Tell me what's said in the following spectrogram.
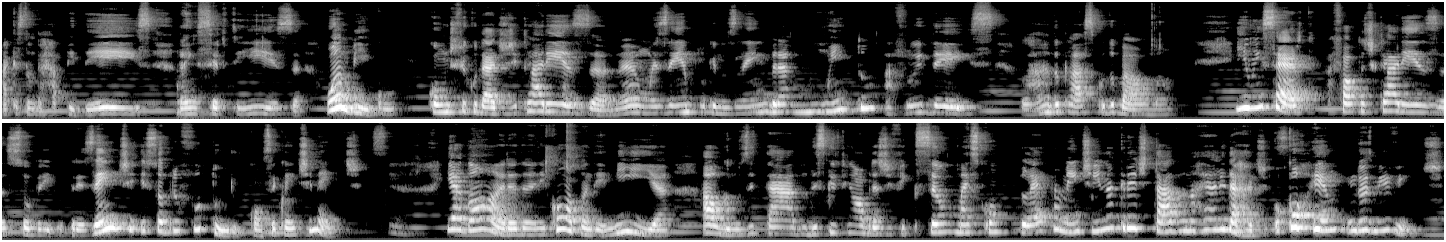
a questão da rapidez, da incerteza. O ambíguo, com dificuldade de clareza, né? um exemplo que nos lembra muito a fluidez, lá do clássico do Bauman. E o incerto, a falta de clareza sobre o presente e sobre o futuro, consequentemente. E agora, Dani, com a pandemia, algo inusitado, descrito em obras de ficção, mas completamente inacreditável na realidade, ocorrendo em 2020.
